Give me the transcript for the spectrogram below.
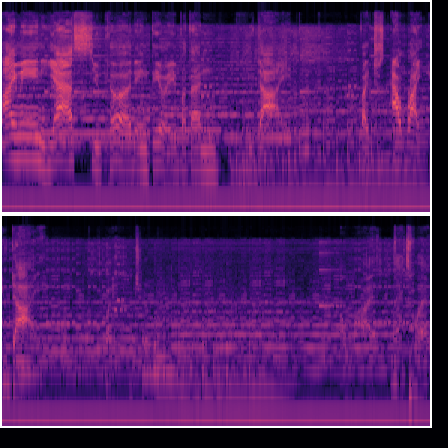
I mean, yes, you could, in theory, but then you die. Like, just outright, you die. Wait, true? Oh, I, that's what.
